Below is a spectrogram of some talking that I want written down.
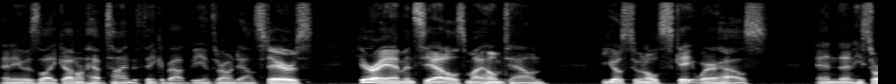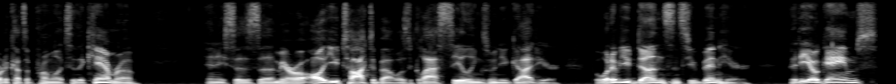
And he was like, I don't have time to think about being thrown downstairs. Here I am in Seattle. It's my hometown. He goes to an old skate warehouse and then he sort of cuts a promo to the camera and he says, uh, Miro, all you talked about was glass ceilings when you got here. But what have you done since you've been here? Video games?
